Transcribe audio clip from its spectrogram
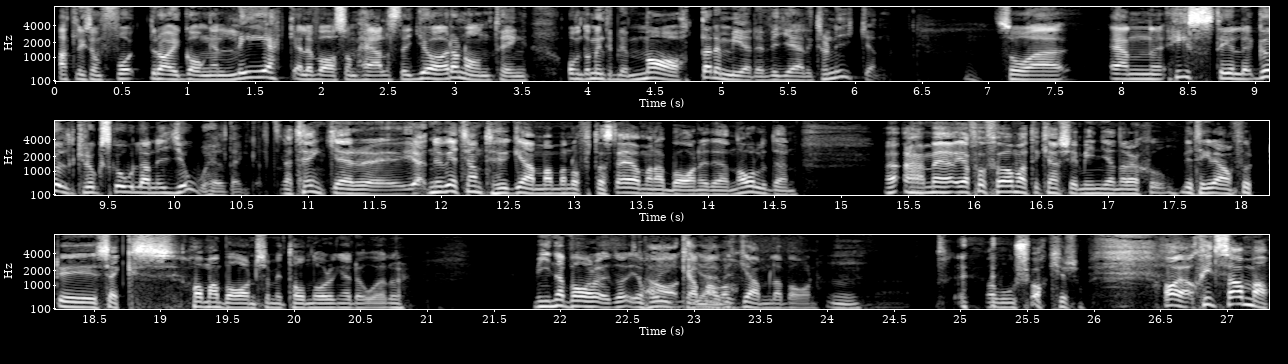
att liksom få dra igång en lek eller vad som helst, eller göra någonting om de inte blir matade med det via elektroniken. Så eh, en hiss till Guldkrogsskolan i Jo helt enkelt. Jag tänker, ja, nu vet jag inte hur gammal man oftast är om man har barn i den åldern. Men jag får för mig att det kanske är min generation. Lite grann 46. Har man barn som är tonåringar då eller? Mina barn, jag har Ja, ju jävligt gamla barn. Av orsaker. Som... Ja, ja, skitsamma.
